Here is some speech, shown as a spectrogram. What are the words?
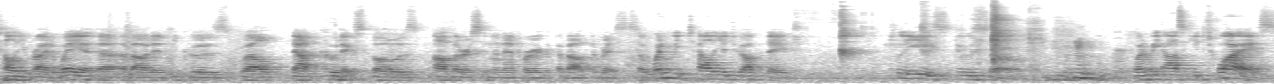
tell you right away uh, about it because, well, that could expose others in the network about the risk. So when we tell you to update, please do so. when we ask you twice,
